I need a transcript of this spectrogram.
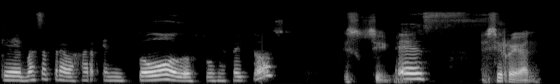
que vas a trabajar en todos tus defectos Es, sí, es, es irreal.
